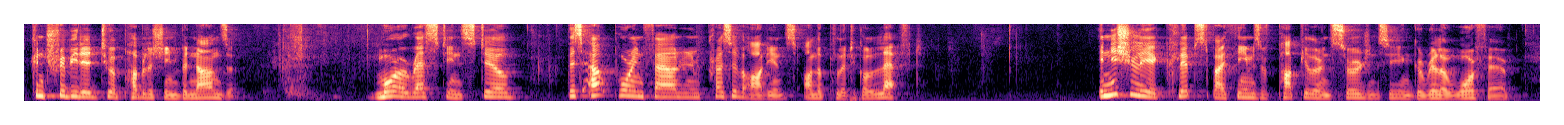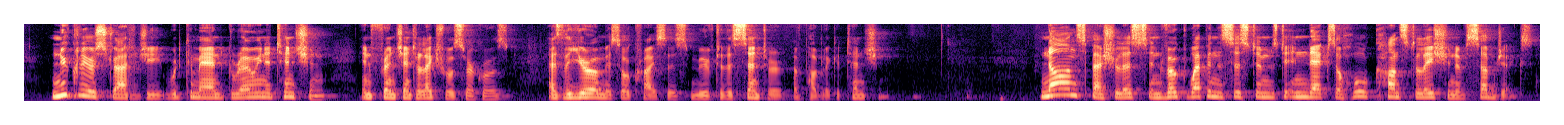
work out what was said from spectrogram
contributed to a publishing bonanza. More arresting still, this outpouring found an impressive audience on the political left. Initially eclipsed by themes of popular insurgency and guerrilla warfare, nuclear strategy would command growing attention in French intellectual circles as the Euro missile crisis moved to the center of public attention. Non specialists invoked weapons systems to index a whole constellation of subjects,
